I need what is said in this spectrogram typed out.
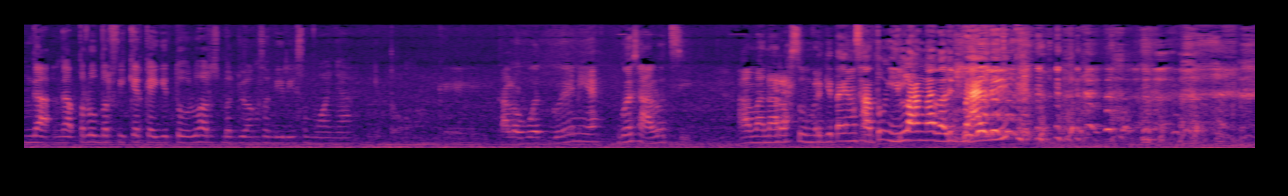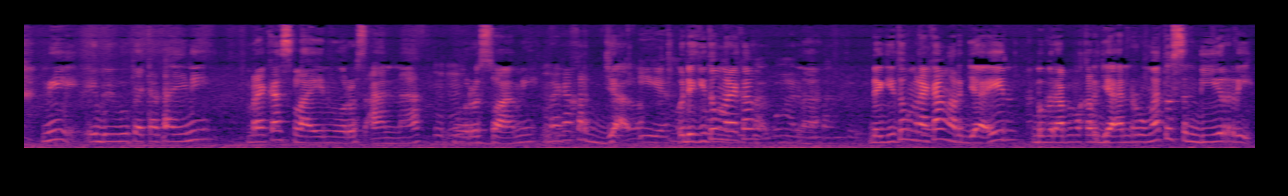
Nggak nggak perlu berpikir kayak gitu. Lu harus berjuang sendiri semuanya gitu. Oke, kalau buat gue nih ya, gue salut sih sama narasumber kita yang satu hilang nggak balik-balik. nih ibu-ibu PKK ini mereka selain ngurus anak Mm-mm. ngurus suami mereka kerja loh Iya. udah gitu Gua mereka juga, nah, udah gitu mereka ngerjain beberapa pekerjaan rumah tuh sendiri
